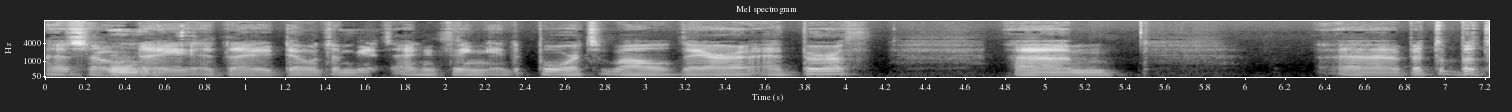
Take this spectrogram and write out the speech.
uh, so mm. they they don't emit anything in the port while they're at berth. Um, uh, but but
